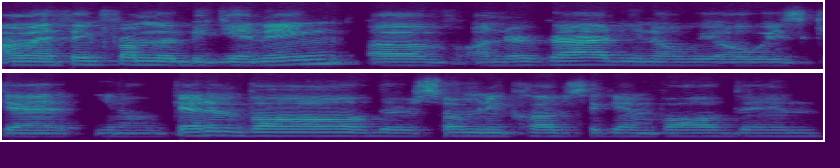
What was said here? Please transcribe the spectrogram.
Um, I think from the beginning of undergrad, you know, we always get, you know, get involved. There's so many clubs to get involved in.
